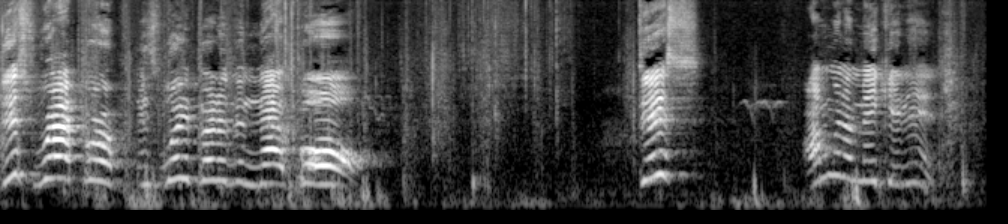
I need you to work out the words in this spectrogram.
This rapper is way better than that ball. minute.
